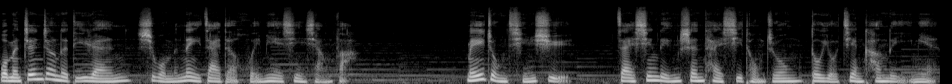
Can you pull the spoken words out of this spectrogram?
我们真正的敌人是我们内在的毁灭性想法。每种情绪。在心灵生态系统中，都有健康的一面，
